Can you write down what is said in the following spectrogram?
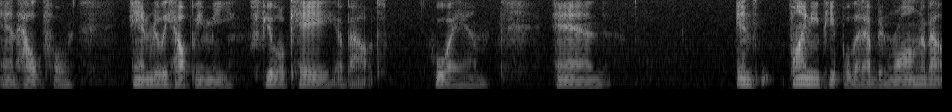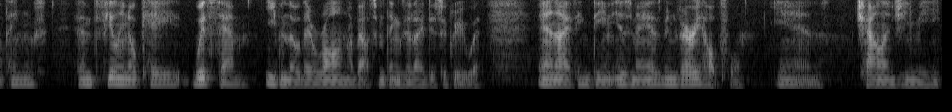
and helpful and really helping me feel okay about who I am. And in finding people that have been wrong about things and feeling okay with them, even though they're wrong about some things that I disagree with. And I think Dean Esmay has been very helpful in challenging me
